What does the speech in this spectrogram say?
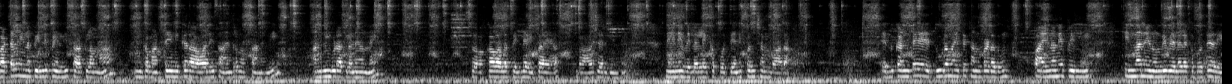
బట్టలు నిన్న పిండిపోయింది సాకులమ్మ. ఇంకా మట్ట ఎన్నిక రావాలి సాయంత్రం వస్తానండి అన్నీ కూడా అట్లనే ఉన్నాయి. సో అక్క వాళ్ళ పెళ్ళి అయిపోయా బాగా జరిగింది. నేనే వెళ్ళలేకపోతే అని కొంచెం బాధ. ఎందుకంటే దూరం అయితే కనపడదు. పైననే పెళ్ళి కింద నేను ఉండి వెళ్ళలేకపోతే అది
